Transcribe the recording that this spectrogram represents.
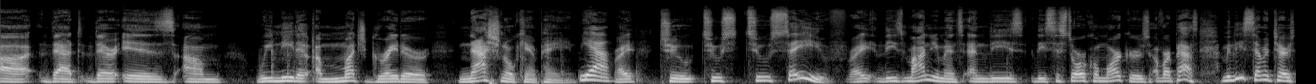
Uh, that there is. Um, we need a, a much greater national campaign, Yeah. right, to to to save right these monuments and these these historical markers of our past. I mean, these cemeteries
